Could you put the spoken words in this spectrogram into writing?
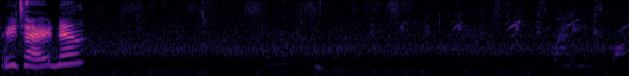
Are you tired now? He's finding a spot.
